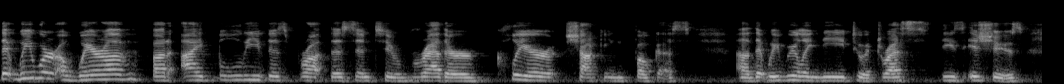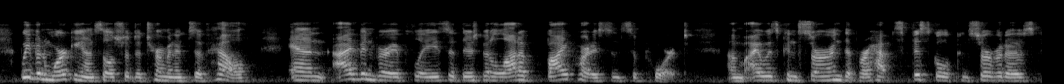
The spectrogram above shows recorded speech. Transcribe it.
that we were aware of, but I believe this brought this into rather clear, shocking focus. Uh, that we really need to address these issues. We've been working on social determinants of health, and I've been very pleased that there's been a lot of bipartisan support. Um, I was concerned that perhaps fiscal conservatives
